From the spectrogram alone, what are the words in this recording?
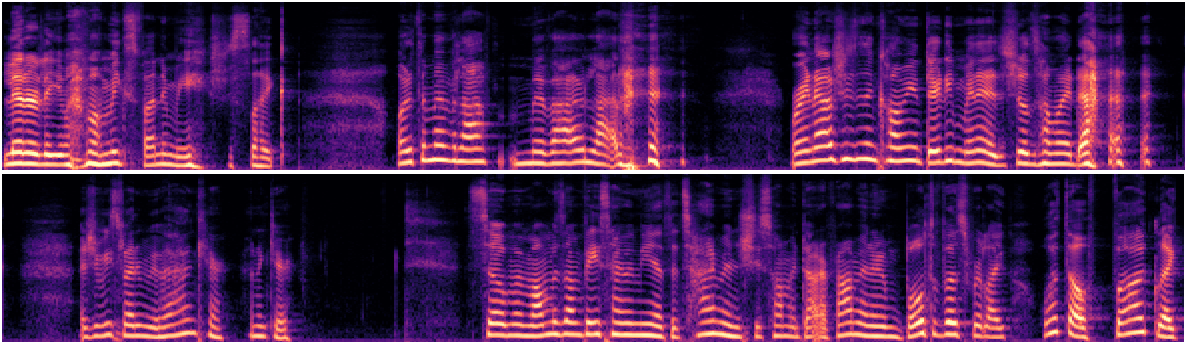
Literally, my mom makes fun of me. She's like, ahorita me va, me va a hablar. right now, she's gonna call me in 30 minutes. She'll tell my dad. she makes fun of me, but I don't care. I don't care. So my mom was on FaceTime with me at the time and she saw my daughter vomit and both of us were like, what the fuck? Like,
